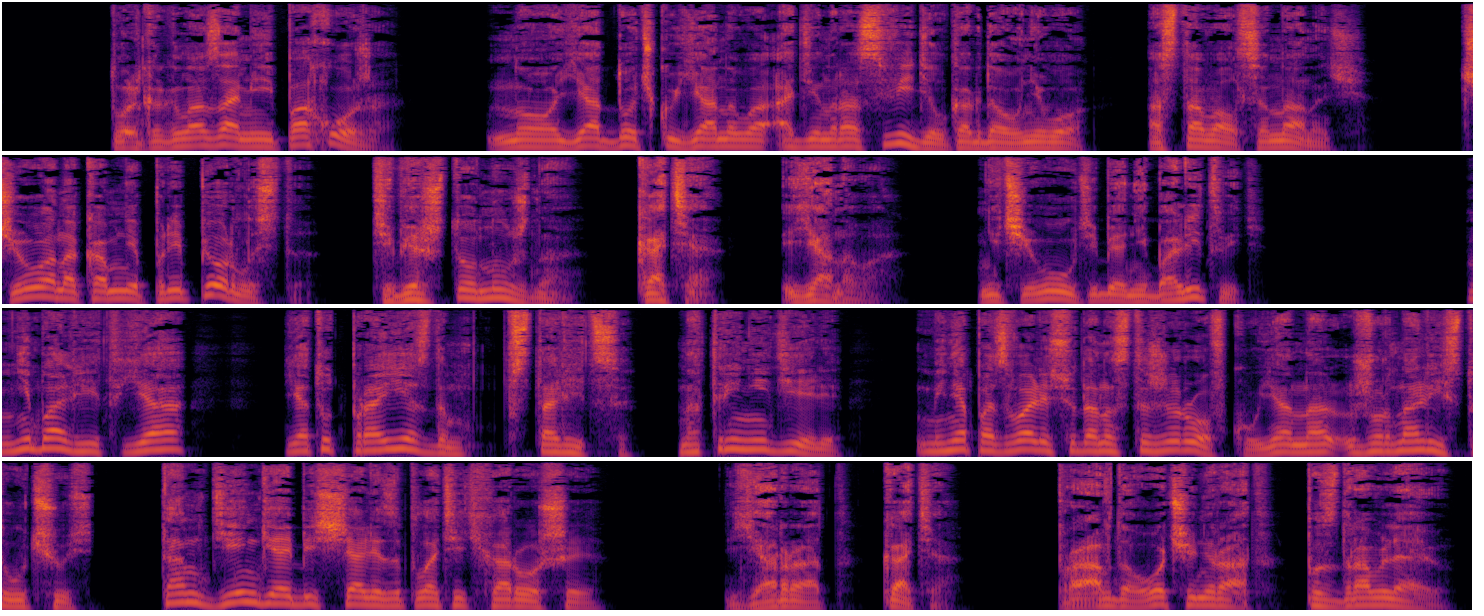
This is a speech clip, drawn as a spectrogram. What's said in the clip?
Только глазами и похожа. Но я дочку Янова один раз видел, когда у него оставался на ночь. Чего она ко мне приперлась-то? Тебе что нужно, Катя Янова? Ничего у тебя не болит ведь? Не болит. Я... я тут проездом в столице. На три недели. Меня позвали сюда на стажировку. Я на журналиста учусь. Там деньги обещали заплатить хорошие. Я рад, Катя. Правда, очень рад. Поздравляю.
